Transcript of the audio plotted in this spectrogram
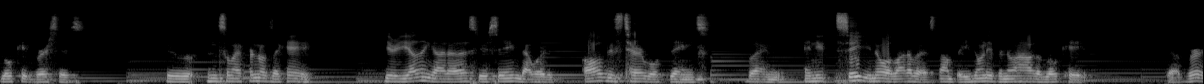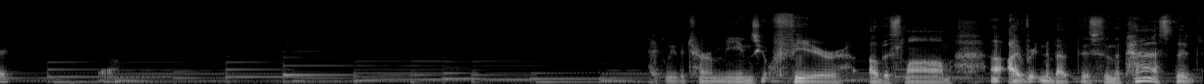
locate verses. And so my friend was like, hey, you're yelling at us, you're saying that we're all these terrible things, but and you say you know a lot about Islam, but you don't even know how to locate the verse. So. Technically, the term means you know, fear of Islam. Uh, I've written about this in the past that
